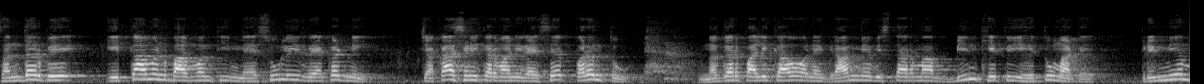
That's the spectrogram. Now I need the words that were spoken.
સંદર્ભે એકાવન બાવનથી મહેસૂલી રેકર્ડની ચકાસણી કરવાની રહેશે, પરંતુ નગરપાલિકાઓ અને ગ્રામ્ય વિસ્તારમાં બિનખેતી હેતુ માટે પ્રીમિયમ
